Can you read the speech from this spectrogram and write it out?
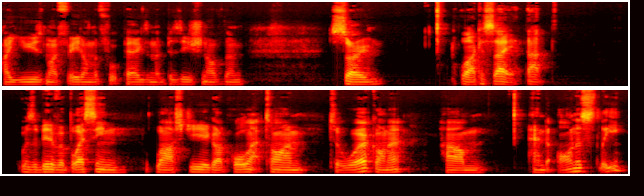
I use my feet on the foot pegs and the position of them. So, like I say, that was a bit of a blessing last year. Got all that time to work on it, um, and honestly,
